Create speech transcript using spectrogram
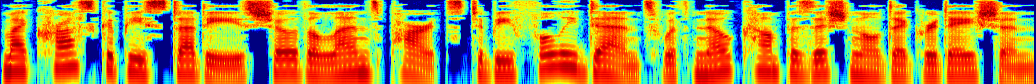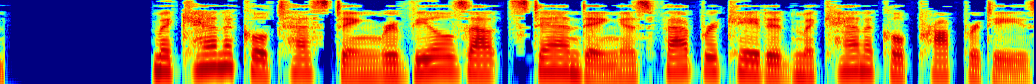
Microscopy studies show the LENS parts to be fully dense with no compositional degradation. Mechanical testing reveals outstanding as fabricated mechanical properties.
